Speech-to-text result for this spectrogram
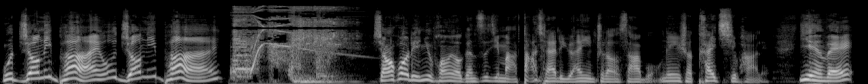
我叫你拍，我叫你拍。小伙的女朋友跟自己妈打起来的原因知道是啥不？我跟你说，太奇葩了，因为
